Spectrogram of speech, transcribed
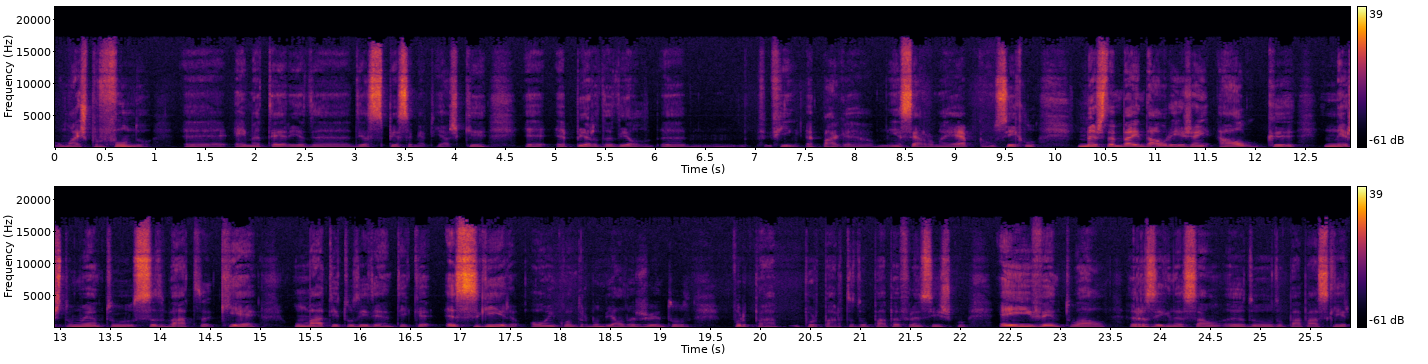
o mais profundo uh, em matéria de, desse pensamento. E acho que uh, a perda dele, uh, enfim, apaga, encerra uma época, um ciclo, mas também dá origem a algo que neste momento se debate, que é uma atitude idêntica a seguir ao Encontro Mundial da Juventude por, por, parte do Papa Francisco a eventual resignação do, do, Papa a seguir,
